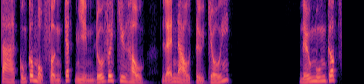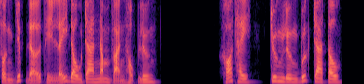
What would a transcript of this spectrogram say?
Ta cũng có một phần trách nhiệm đối với chư hầu, lẽ nào từ chối? Nếu muốn góp phần giúp đỡ thì lấy đâu ra năm vạn học lương? Khó thay, Trương Lương bước ra tâu,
